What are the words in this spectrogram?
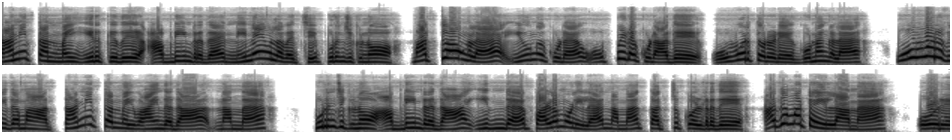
தனித்தன்மை இருக்குது அப்படின்றத நினைவில் வச்சு புரிஞ்சுக்கணும். மற்றவங்கள இவங்க கூட ஒப்பிடக்கூடாது. ஒவ்வொருத்தருடைய குணங்களை ஒவ்வொரு விதமாக தனித்தன்மை வாய்ந்ததா நம்ம புரிஞ்சுக்கணும் அப்படின்றதான் இந்த பழமொழியில நம்ம கற்றுக்கொள்றது. அது மட்டும் இல்லாமல் ஒரு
